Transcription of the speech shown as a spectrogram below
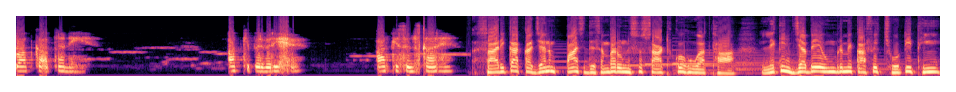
वो आपका अपना नहीं है। आपकी परवरिश है, आपके संस्कार हैं। सारिका का जन्म 5 दिसंबर 1960 को हुआ था। लेकिन जब ये उम्र में काफ़ी छोटी थी,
